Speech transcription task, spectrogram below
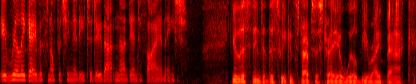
it really gave us an opportunity to do that and identify a niche. You're listening to this week in startups australia we'll be right back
